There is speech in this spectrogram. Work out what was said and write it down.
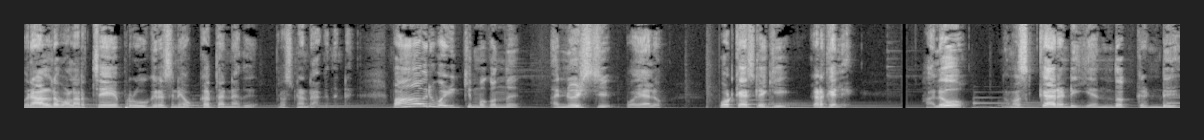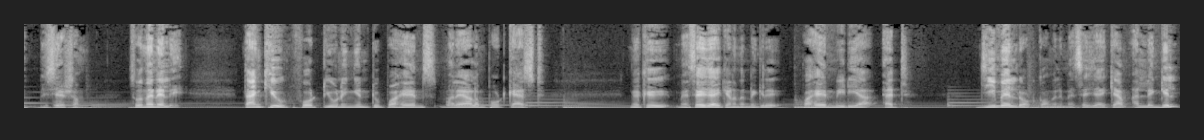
ഒരാളുടെ വളർച്ചയെ പ്രോഗ്രസ്സിനെ ഒക്കെ തന്നെ അത് പ്രശ്നം ഉണ്ടാക്കുന്നുണ്ട്. അപ്പോൾ ആ ഒരു വഴിക്ക് നമുക്കൊന്ന് അന്വേഷിച്ച് പോയാലോ? പോഡ്കാസ്റ്റിലേക്ക് കിടക്കല്ലേ? ഹലോ നമസ്കാരമുണ്ട്. എന്തൊക്കെയുണ്ട് വിശേഷം? സുന്ദനല്ലേ thank you for tuning in to Pahayans Malayalam podcast നിങ്ങൾക്ക് മെസ്സേജ് അയക്കണമെന്നുണ്ടെങ്കിൽ Pahayan media at gmail dot കോമിൽ മെസ്സേജ് അയക്കാം. അല്ലെങ്കിൽ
